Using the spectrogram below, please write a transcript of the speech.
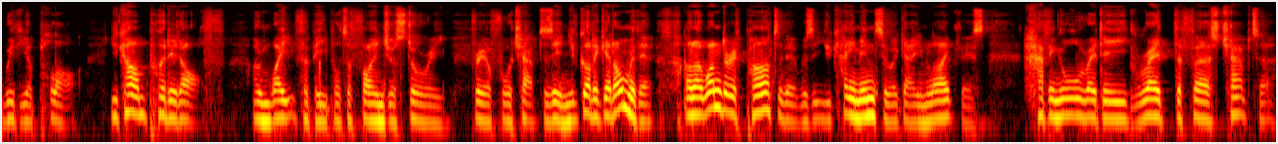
with your plot. You can't put it off and wait for people to find your story three or four chapters in. You've got to get on with it. And I wonder if part of it was that you came into a game like this having already read the first chapter.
